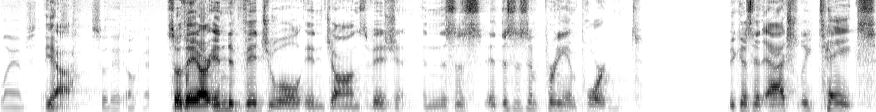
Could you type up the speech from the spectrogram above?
Lampstands. Yeah. So they okay. So they are individual in John's vision, and this is this is pretty important because it actually takes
